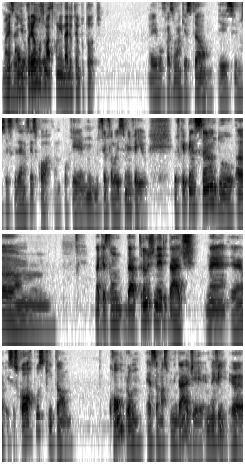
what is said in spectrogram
Mas né? compramos vou... masculinidade o tempo todo. Aí eu vou fazer uma questão, e aí, se vocês quiserem, vocês cortam, porque você falou isso me veio. Eu fiquei pensando um, na questão da transgeneridade, né? É, esses corpos que, então, compram essa masculinidade, é, enfim, é,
